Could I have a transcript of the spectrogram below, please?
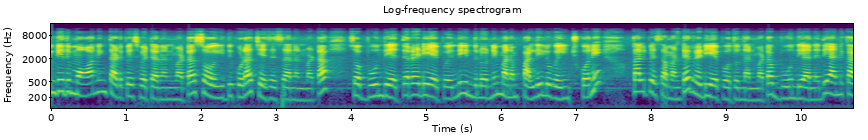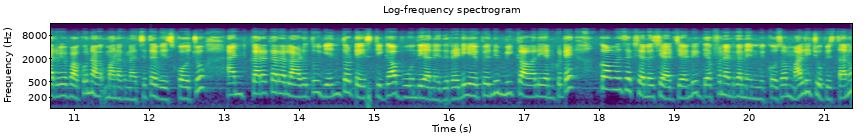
ఇంక ఇది మార్నింగ్ తడిపేసి పెట్టానమాట సో ఇది కూడా చేసేసానమాట సో బూందీ అయితే రెడీ అయిపోయింది. ఇందులోని మనం పల్లీలు వేయించుకొని కలిపేసామంటే రెడీ అయిపోతుంది అనమాట బూందీ అనేది. అండ్ కరివేపాకు మనకు నచ్చితే వేసుకోవచ్చు. అండ్ కరకరలాడుతూ ఎంతో టేస్టీగా బూందీ అనేది రెడీ అయిపోయింది. మీకు కావాలి అనుకుంటే కామెంట్ సెక్షన్లో షేర్ చేయండి. డెఫినెట్గా నేను మీకోసం మళ్ళీ చూపిస్తాను.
